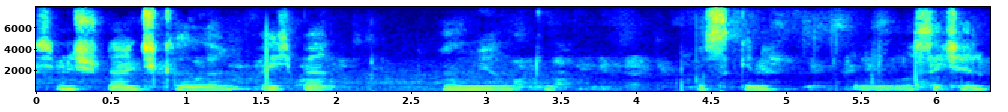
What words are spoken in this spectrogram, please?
Şimdi şuradan çıkalım. Ay ben almayı unuttum. O skin'i. Bunu seçelim.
